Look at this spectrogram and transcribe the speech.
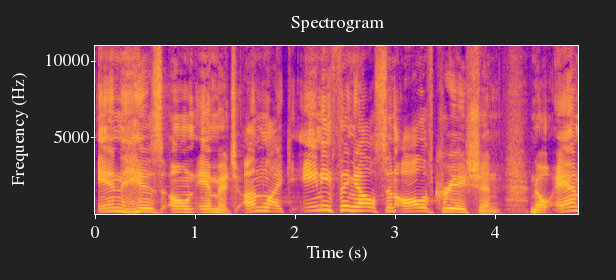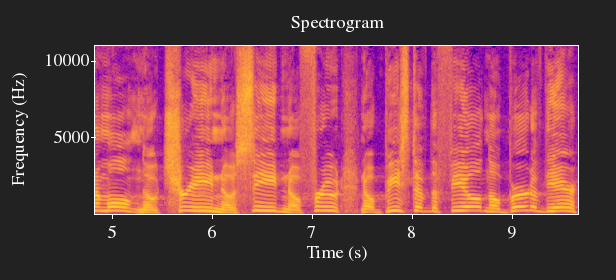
in his own image, unlike anything else in all of creation. No animal, no tree, no seed, no fruit, no beast of the field, no bird of the air,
